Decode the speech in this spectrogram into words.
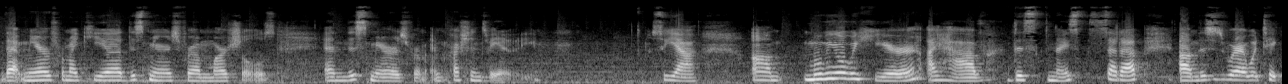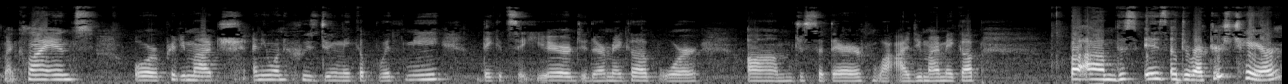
that mirror from Ikea. This mirror is from Marshalls, and this mirror is from Impressions Vanity. So yeah, um, moving over here, I have this nice setup. Um, this is where I would take my clients or pretty much anyone who's doing makeup with me. They could sit here, do their makeup, or um, just sit there while I do my makeup. But um, this is a director's chair.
